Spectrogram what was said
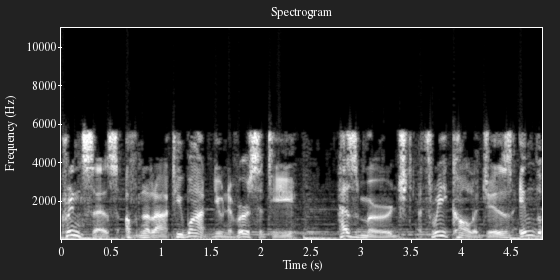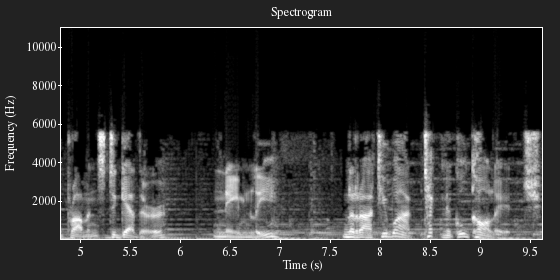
Princess of Narathiwat University has merged three colleges in the province together, namely Narathiwat Technical College,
